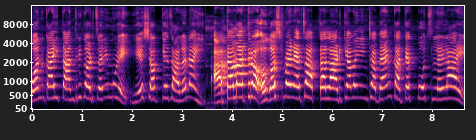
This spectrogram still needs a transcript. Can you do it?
पण काही तांत्रिक अडचणीमुळे हे शक्य झालं नाही. आता मात्र ऑगस्ट महिन्याचा हप्ता लाडक्या बहिणींच्या बँक खात्यात पोचलेला आहे.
